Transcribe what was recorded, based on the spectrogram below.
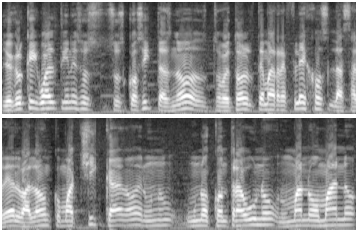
Yo creo que igual tiene sus, sus, cositas, ¿no? Sobre todo el tema reflejos, la salida del balón, como achica, ¿no? En un uno contra uno, un mano a mano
